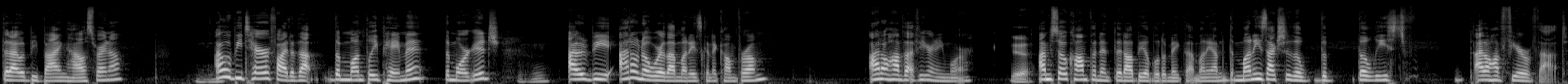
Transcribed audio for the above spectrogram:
that I would be buying a house right now, mm-hmm. I would be terrified of that the monthly payment, the mortgage. Mm-hmm. I would be I don't know where that money's going to come from. I don't have that fear anymore. Yeah. I'm so confident that I'll be able to make that money. I'm the money's actually the the, the least I don't have fear of that.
